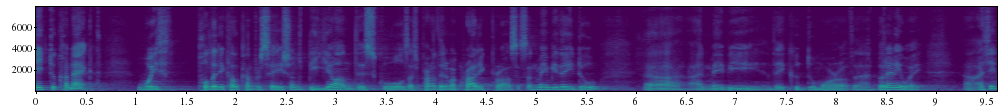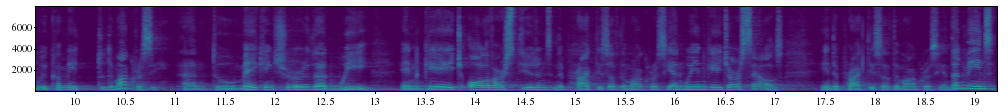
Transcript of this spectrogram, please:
need to connect with political conversations beyond the schools as part of the democratic process. And maybe they do, uh, and maybe they could do more of that. But anyway, uh, I think we commit to democracy and to making sure that we engage all of our students in the practice of democracy and we engage ourselves in the practice of democracy. And that means,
